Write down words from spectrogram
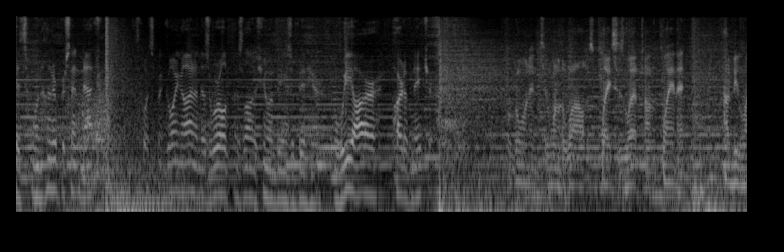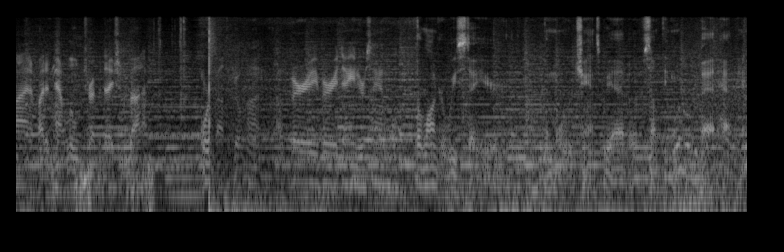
it's 100% natural. It's what's been going on in this world as long as human beings have been here. We are part of nature. We're going into one of the wildest places left on the planet. I'd be lying if I didn't have a little trepidation about it. We're about to go hunt a very, very dangerous animal. The longer we stay here, the more chance we have of something bad happening.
